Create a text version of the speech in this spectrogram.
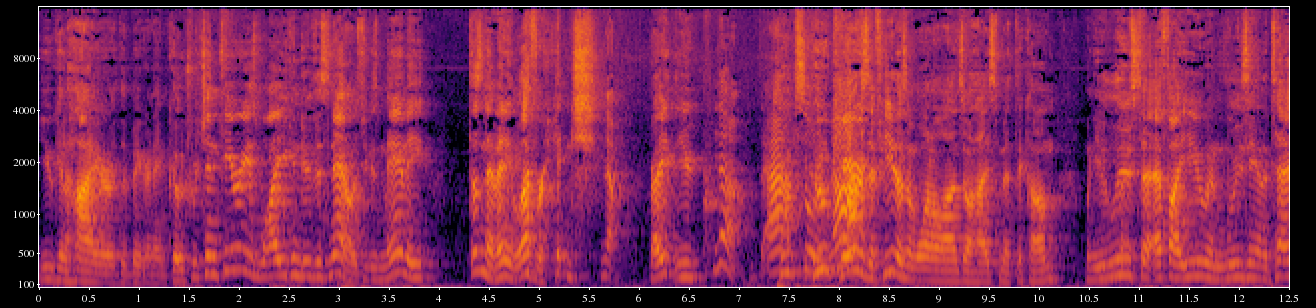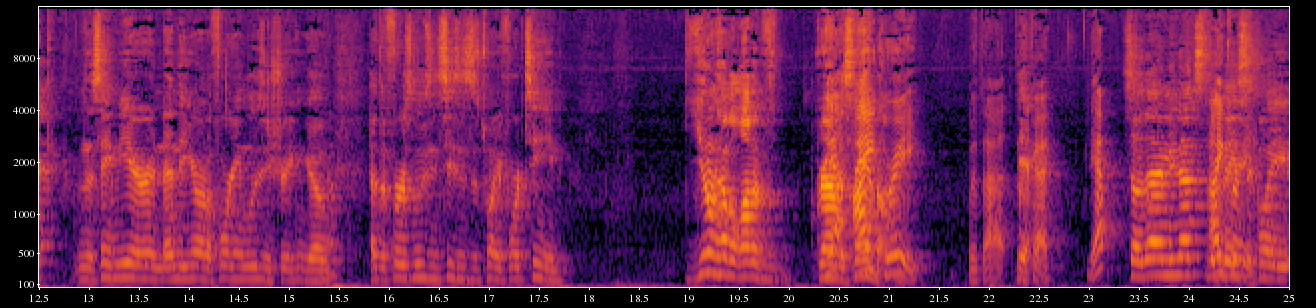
You can hire the bigger name coach, which in theory is why you can do this now, is because Manny doesn't have any leverage, No. right? You No. who, Absolutely who not. cares if he doesn't want Alonzo Highsmith to come when you lose to FIU and Louisiana Tech in the same year and end the year on a four game losing streak and go Yep. have the first losing season since 2014? You don't have a lot of ground yeah, to stand on. I on. agree with that. Yeah. Okay. Yep. So that, I mean, that's the basically.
